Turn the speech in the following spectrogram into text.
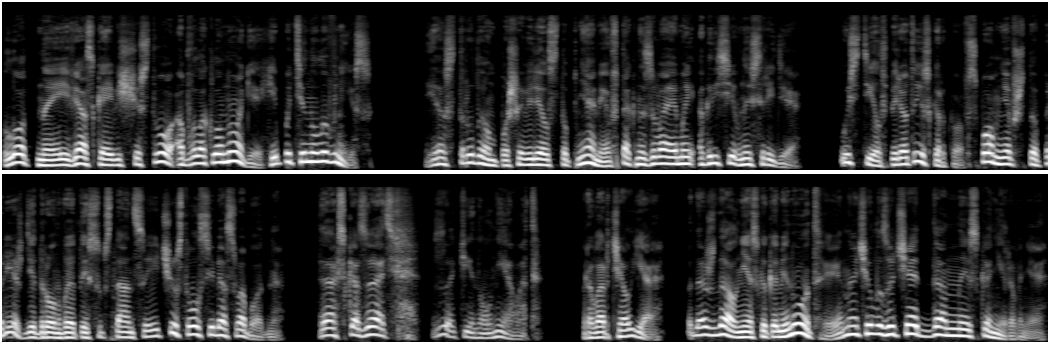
Плотное и вязкое вещество обволокло ноги и потянуло вниз. Я с трудом пошевелил ступнями в так называемой агрессивной среде. Пустил вперед искорку, вспомнив, что прежде дрон в этой субстанции чувствовал себя свободно. «Так сказать, закинул невод», — проворчал я. Подождал несколько минут и начал изучать данные сканирования.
